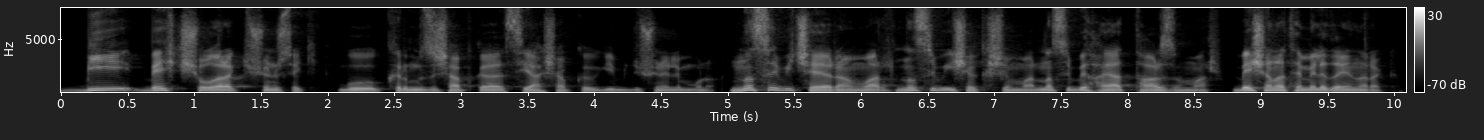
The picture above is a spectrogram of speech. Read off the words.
bir 5 kişi olarak düşünürsek bu kırmızı şapka, siyah şapka gibi düşünelim bunu. Nasıl bir çevren var? Nasıl bir iş akışın var? Nasıl bir hayat tarzın var? 5 ana temele dayanarak.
